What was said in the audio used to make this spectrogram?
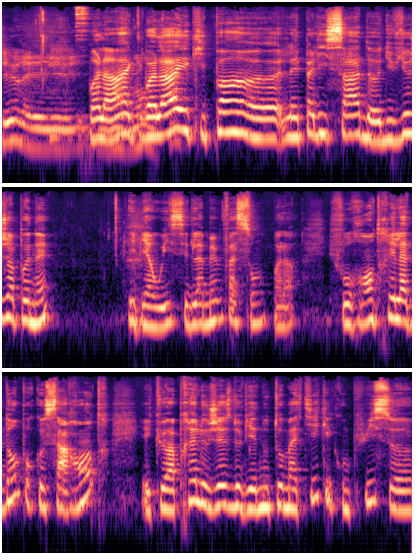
la et- Voilà, et voilà, et qui peint euh, les palissades du vieux japonais. Eh bien oui, c'est de la même façon. Voilà, il faut rentrer là-dedans pour que ça rentre et que après le geste devienne automatique et qu'on puisse euh,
